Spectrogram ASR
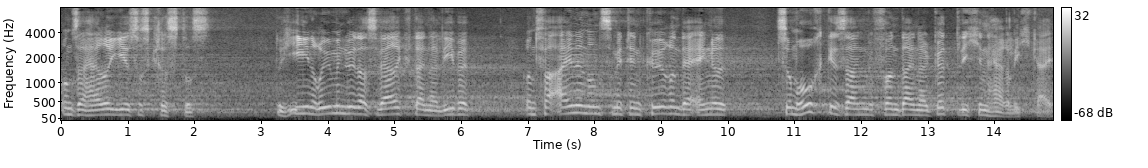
unser Herr Jesus Christus. Durch ihn rühmen wir das Werk deiner Liebe und vereinen uns mit den Chören der Engel zum Hochgesang von deiner göttlichen Herrlichkeit.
